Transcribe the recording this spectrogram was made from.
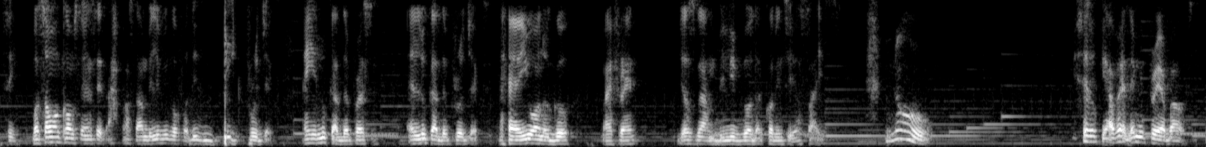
See, but someone comes in and says, ah, Pastor, I'm believing God for this big project. And you look at the person and look at the project and you want to go, my friend, just go and believe God according to your size. No. You said, okay, I've heard, let me pray about it.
